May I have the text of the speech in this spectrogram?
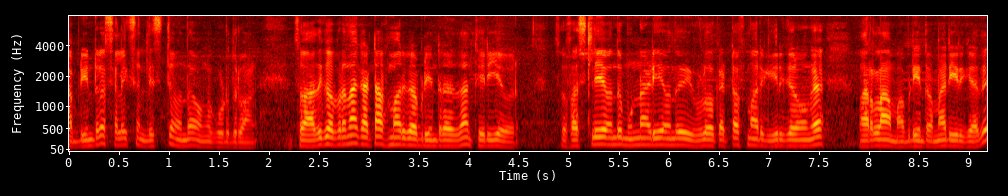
அப்படின்ற செலெக்ஷன் லிஸ்ட்டை வந்து அவங்க கொடுத்துருவாங்க. ஸோ அதுக்கப்புறம் தான் கட் ஆஃப் மார்க் அப்படின்றது தான் தெரிய வரும். ஸோ ஃபஸ்ட்லேயே வந்து முன்னாடியே வந்து இவ்வளோ கட் ஆஃப் மார்க் இருக்கிறவங்க வரலாம் அப்படின்ற மாதிரி இருக்காது.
